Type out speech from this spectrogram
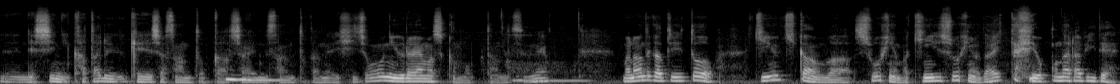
熱心に語る経営者さんとか社員さんとかね、非常に羨ましく思ったんですよね。まあ、なんでかというと金融機関は商品、まあ、金融商品は大体横並びで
